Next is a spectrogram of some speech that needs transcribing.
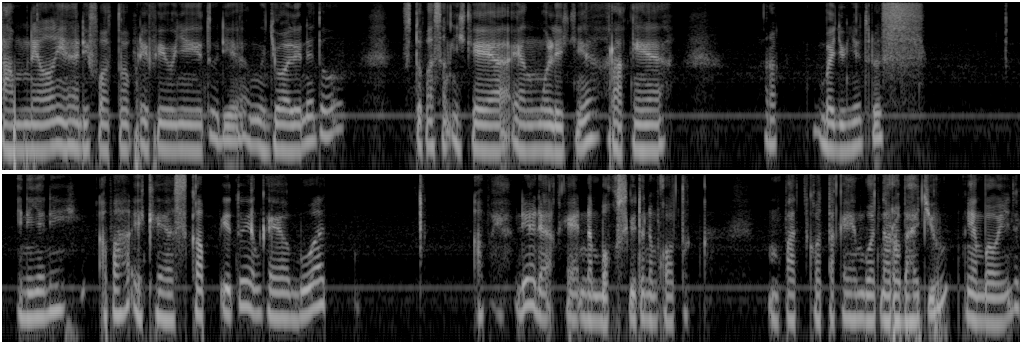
thumbnailnya di foto previewnya itu dia ngejualinnya tuh satu pasang IKEA yang muliknya raknya rak bajunya terus ininya nih apa IKEA cup itu yang kayak buat apa ya dia ada kayak 6 box gitu 6 kotak. Empat kotak kayak buat naruh baju yang bawahnya itu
